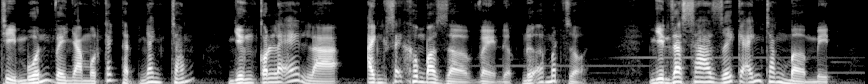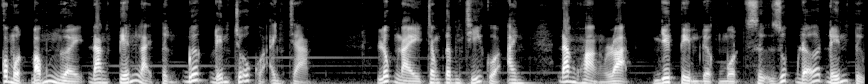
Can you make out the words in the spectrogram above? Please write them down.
chỉ muốn về nhà một cách thật nhanh chóng, nhưng có lẽ là anh sẽ không bao giờ về được nữa mất rồi. Nhìn ra xa dưới cái ánh trăng mờ mịt, có một bóng người đang tiến lại từng bước đến chỗ của anh chàng. Lúc này trong tâm trí của anh đang hoảng loạn như tìm được một sự giúp đỡ đến từ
